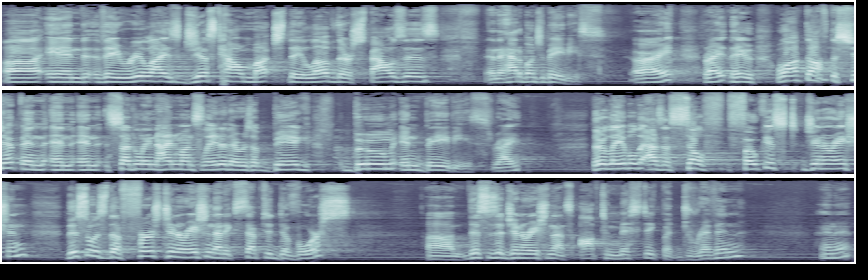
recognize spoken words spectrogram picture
uh, and they realized just how much they loved their spouses and they had a bunch of babies all right? Right? They walked off the ship and, and, and suddenly nine months later there was a big boom in babies right? They're labeled as a self-focused generation. This was the first generation that accepted divorce. Um, this is a generation that's optimistic but driven in it?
